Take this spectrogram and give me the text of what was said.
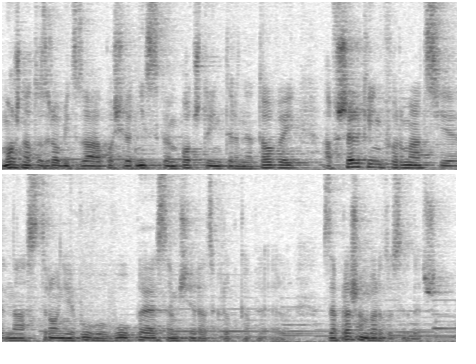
Można to zrobić za pośrednictwem poczty internetowej, a wszelkie informacje na stronie www.psmsieradz.pl. Zapraszam bardzo serdecznie.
